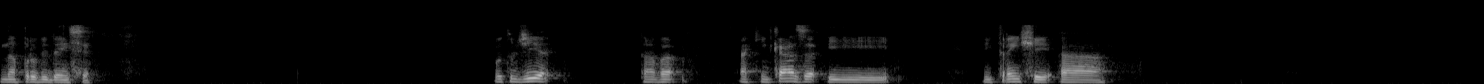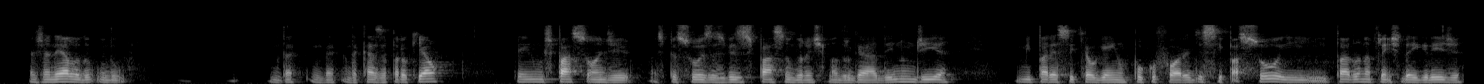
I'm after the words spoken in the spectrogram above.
na providência. Outro dia estava aqui em casa e em frente à, janela do, do da, da, da, casa paroquial tem um espaço onde as pessoas às vezes passam durante a madrugada e num dia me parece que alguém um pouco fora de si passou e parou na frente da igreja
